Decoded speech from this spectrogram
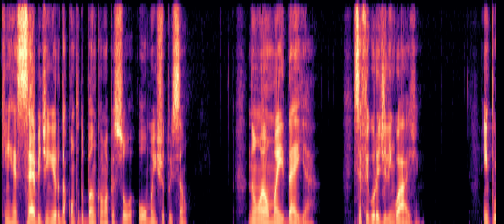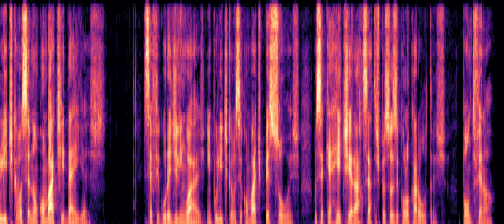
Quem recebe dinheiro da conta do banco é uma pessoa ou uma instituição. Não é uma ideia. Isso é figura de linguagem. Em política você não combate ideias. Isso é figura de linguagem. Em política você combate pessoas. Você quer retirar certas pessoas e colocar outras. Ponto final.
